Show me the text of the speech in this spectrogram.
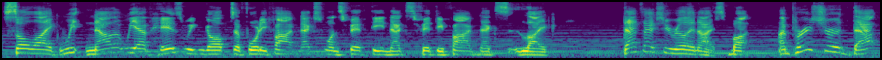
So, like, we now that we have his, we can go up to 45. Next one's 50, next 55, next, like, that's actually really nice. But I'm pretty sure that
